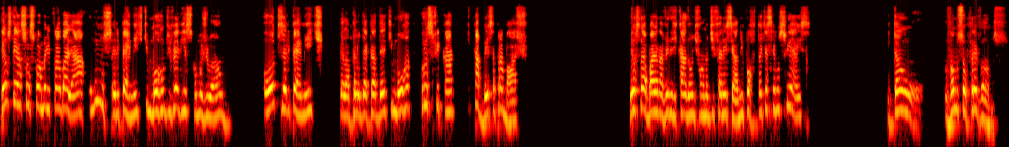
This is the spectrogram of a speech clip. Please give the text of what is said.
Deus tem as suas formas de trabalhar. Uns ele permite que morram de velhice, como João. Outros ele permite, pela, pelo decreto dele, que morra crucificado de cabeça para baixo. Deus trabalha na vida de cada um de forma diferenciada. O importante é sermos fiéis. Então, vamos sofrer, vamos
